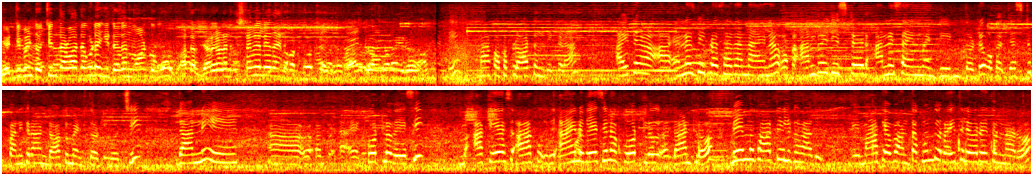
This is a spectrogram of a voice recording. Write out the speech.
జడ్జిమెంట్ వచ్చిన తర్వాత కూడా హీ డజన్ వాంట్ మూవ్ అసలు జరగడానికి ఇష్టమే లేదు ఆయన. మాకు ఒక ప్లాట్ ఉంది ఇక్కడ. అయితే ఆ ఎన్ఎస్డి ప్రసాద్ అన్న ఆయన ఒక అన్రిజిస్టర్డ్ అన్అసైన్మెంట్ డీడ్ తోటి ఒక జస్ట్ పనికిరాని డాక్యుమెంట్ తోటి వచ్చి దాన్ని కోర్టులో వేసి ఆ కేసు ఆ ఆయన వేసిన కోర్టులో దాంట్లో మేము పార్టీలు కాదు. ఈ మాకేవో అంతకుముందు రైతులు ఎవరైతే ఉన్నారో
